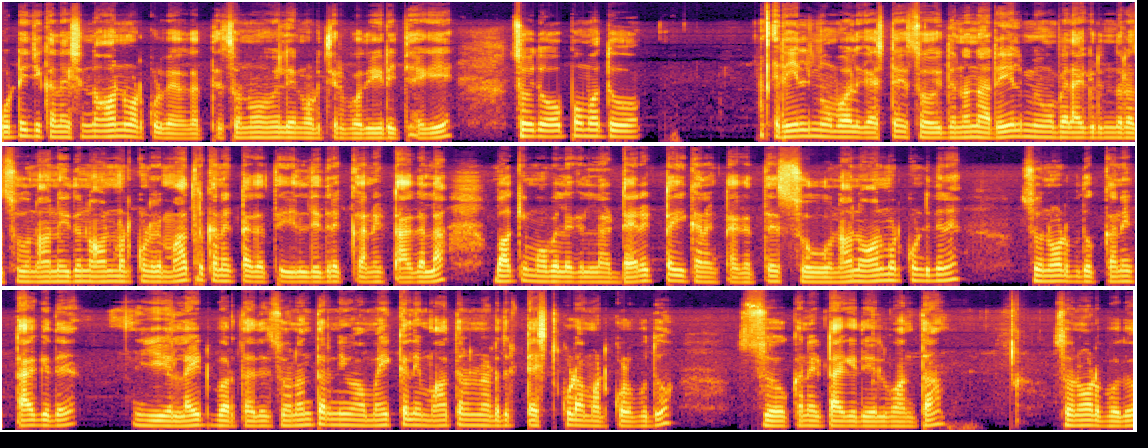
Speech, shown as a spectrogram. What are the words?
ಒ ಟಿ ಜಿ ಕನೆಕ್ಷನ್ನ ಆನ್ ಮಾಡ್ಕೊಳ್ಬೇಕಾಗತ್ತೆ. ಸೊ ನೀವಿಲ್ಲಿ ನೋಡ್ತಿರ್ಬೋದು ಈ ರೀತಿಯಾಗಿ. ಸೊ ಇದು ಓಪೋ ಮತ್ತು ರಿಯಲ್ಮಿ ಮೊಬೈಲ್ಗೆ ಅಷ್ಟೇ. ಸೊ ಇದು ನನ್ನ ರಿಯಲ್ಮಿ ಮೊಬೈಲ್ ಆಗಿರೋದ್ರಿಂದ ಸೊ ನಾನು ಇದನ್ನು ಆನ್ ಮಾಡ್ಕೊಂಡ್ರೆ ಮಾತ್ರ ಕನೆಕ್ಟ್ ಆಗುತ್ತೆ. ಇಲ್ಲದಿದ್ದರೆ ಕನೆಕ್ಟ್ ಆಗೋಲ್ಲ. ಬಾಕಿ ಮೊಬೈಲ್ಗೆಲ್ಲ ಡೈರೆಕ್ಟಾಗಿ ಕನೆಕ್ಟ್ ಆಗುತ್ತೆ. ಸೊ ನಾನು ಆನ್ ಮಾಡ್ಕೊಂಡಿದ್ದೇನೆ. ಸೊ ನೋಡ್ಬೋದು ಕನೆಕ್ಟ್ ಆಗಿದೆ. ಈ ಲೈಟ್ ಬರ್ತಾ ಇದೆ. ಸೊ ನಂತರ ನೀವು ಆ ಮೈಕಲ್ಲಿ ಮಾತನಾಡಿದ್ರೆ ಟೆಸ್ಟ್ ಕೂಡ ಮಾಡ್ಕೊಳ್ಬೋದು. ಸೊ ಕನೆಕ್ಟ್ ಆಗಿದೆ ಇಲ್ವಾ ಅಂತ. ಸೊ ನೋಡ್ಬೋದು.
